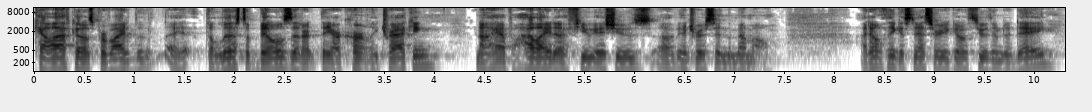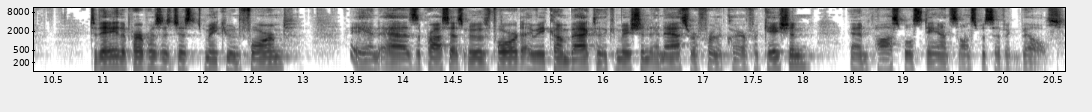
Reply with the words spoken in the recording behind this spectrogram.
CalAFCO has provided the, uh, the list of bills that are, they are currently tracking, and I have highlighted a few issues of interest in the memo. I don't think it's necessary to go through them today. Today, the purpose is just to make you informed, and as the process moves forward, I may come back to the commission and ask for further clarification and possible stance on specific bills.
